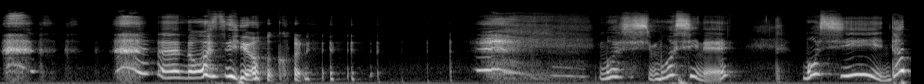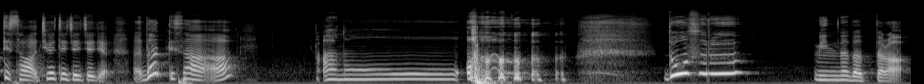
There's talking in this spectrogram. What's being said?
どうしようこれ。もしもしね。もしだってさ違う違う違う違う。違うだってさあのー どうする？みんなだったら。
